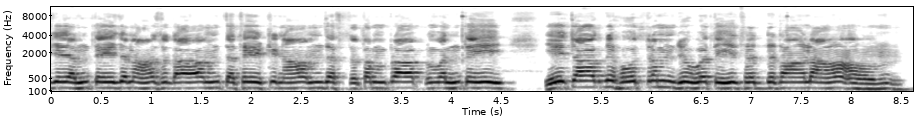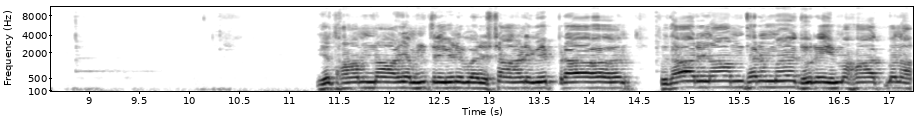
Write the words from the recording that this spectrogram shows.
जयंते जना सदा तथेष्टिनाम दस्तम प्राप्त ये चाग्निहोत्रम जुहती श्रद्धा यथाम्नायम त्रीणि वर्षाणि विप्रा सुधारिणाम धर्म धुरे महात्मना।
